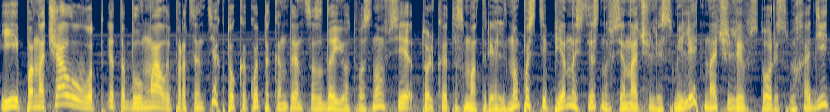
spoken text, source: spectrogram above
и поначалу вот это был малый процент тех, кто какой-то контент создает. В основном все только это смотрели. Но постепенно, естественно, все начали смелеть, начали в сторис выходить.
